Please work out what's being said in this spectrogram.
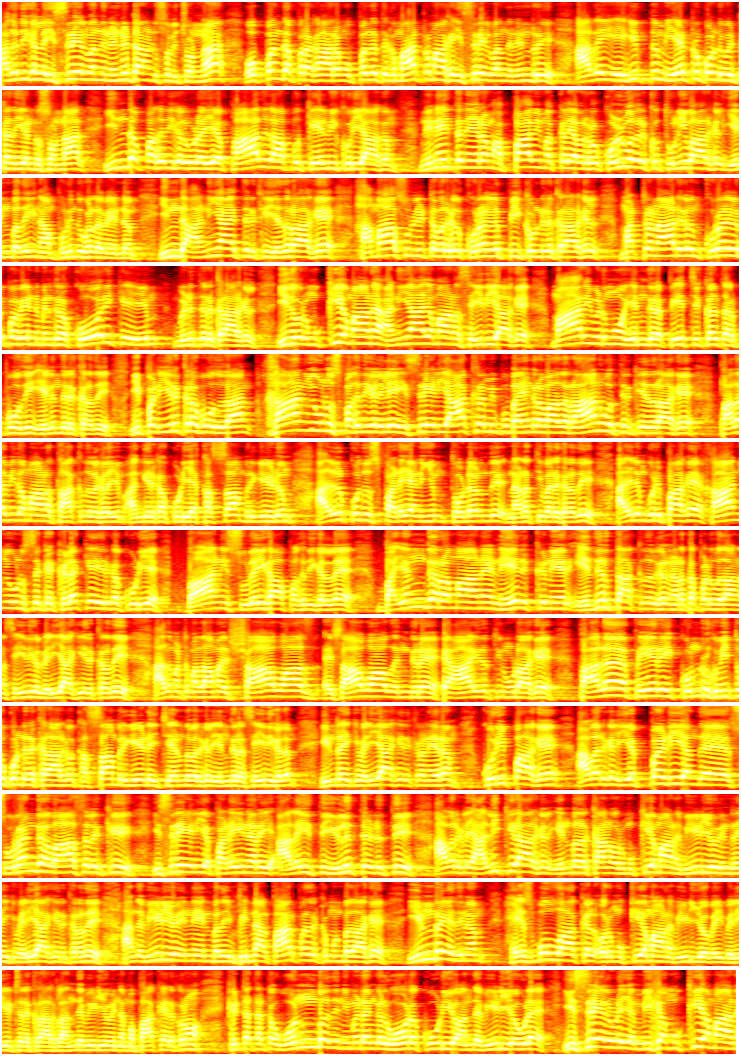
பகுதிகளில் இஸ்ரேல் வந்து நின்றுட்டான்னு சொல்லி சொன்னால் ஒப்பந்த பிரகாரம் ஒப்பந்தத்துக்கு மாற்றமாக இஸ்ரேல் வந்து நின்று அதை எகிப்தும் ஏற்றுக்கொண்டு விட்டது என்று சொன்னால் இந்த பகுதிகளுடைய பாதுகாப்பு கேள்விக்குறியாகும். நினைத்த நேரம் அப்பாவி மக்களை அவர்கள் கொள்வதற்கு துணிவார்கள் என்பதை நாம் புரிந்து கொள்ள வேண்டும். இந்த அநியாயத்திற்கு எதிராக ஹமாஸ் உள்ளிட்டவர்கள் குரல் எழுப்பி கொண்டிருக்கிறார்கள். மற்ற நாடுகளும் குரல் எழுப்ப வேண்டும் என்கிற கோரிக்கையையும் விடுத்திருக்கிறார்கள். இது ஒரு முக்கியமான அநியாயமான செய்தியாக மாறிவிடுமோ என்கிற பேச்சுக்கள் தற்போது எழுந்திருக்கிறது. இப்படி இருக்கிற போதுதான் ஹான் யூனுஸ் பகுதிகளிலே இஸ்ரேலிய ஆக்கிரமிப்பு பயங்கரவாத இராணுவத்திற்கு எதிராக பலவிதமான தாக்குதல்களையும் அங்கிருக்கக்கூடிய கஸ்ஸாம் பிரிகேடும் அல் குதுஸ் படையணியும் தொடர்ந்து நடத்தி வருகிறது. அதிலும் குறிப்பாக ஹான் யூனுஸுக்கு கிழக்கே இருக்கக்கூடிய பானி சுலைகா பகுதிகளில் பயங்கரமான நேருக்கு நேர் எதிர்த்தாக்குதல்கள் நடத்தப்படுவதான செய்திகள் வெளியாகி இருக்கிறது. அது மட்டுமல்லாமல் ஷாவாஸ் ஷாவாஸ் என்கிற ஆயுதத்தினூடாக பல பேரை கொன்று குவித்துக் கொண்டிருக்கிறார்கள். கஸ்ஸாம் பிரிகேடை சேர்ந்தவர்கள் என்கிற செய்திகளும் இன்றைக்கு வெளியாகி இருக்கிற நேரம். குறிப்பாக அவர்கள் எப்படி அந்த சுரங்க வாசலுக்கு இஸ்ரேலிய படையினரை அழைத்து இழுத்தெடுத்து அவர்களை அழிக்கிறார்கள் என்பதற்கான ஒரு முக்கியமான வீடியோ இன்றைக்கு வெளியாகி இருக்கிறது. அந்த வீடியோ என்ன என்பதையும் பின்னால் பார்ப்பதற்கு முன்பதாக இன்றைய தினம் ஹெஸ்புல்லாக்கள் ஒரு முக்கியமான வீடியோவை வெளியிட்டிருக்கிறார்கள். அந்த வீடியோவை நம்ம பார்க்க இருக்கிறோம். கிட்டத்தட்ட ஒன்பது நிமிடங்கள் ஓடக்கூடிய அந்த வீடியோவில் இஸ்ரேலுடைய மிக முக்கியமான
